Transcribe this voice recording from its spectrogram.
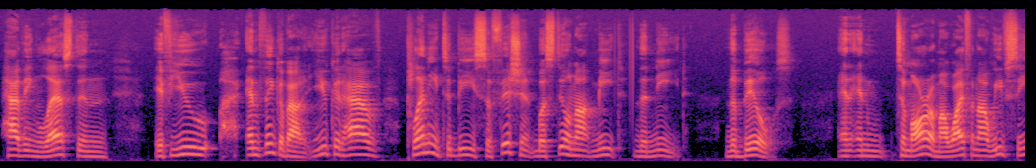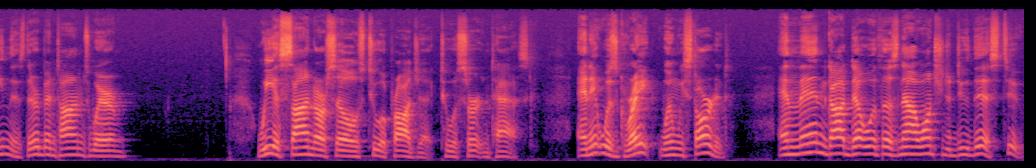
having less than if you, and think about it, you could have plenty to be sufficient but still not meet the need, the bills. And, and tomorrow, my wife and I, we've seen this. There have been times where we assigned ourselves to a project, to a certain task. And it was great when we started. And then God dealt with us, now I want you to do this too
